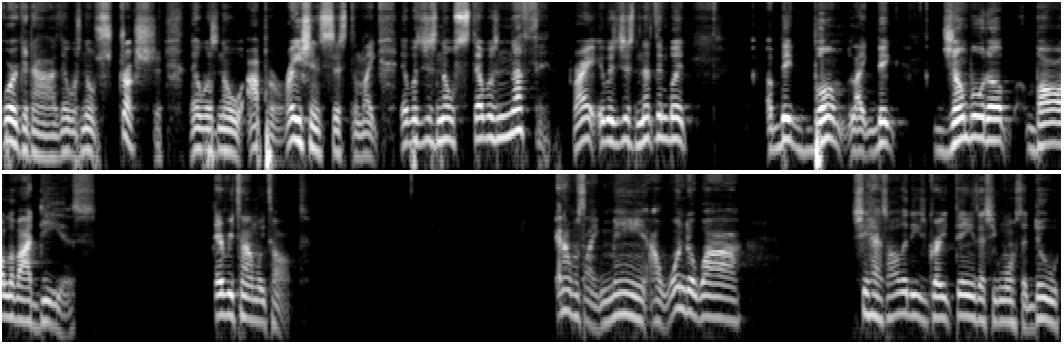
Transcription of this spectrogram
unorganized. There was no structure. There was no operation system. Like there was just no. There was nothing. Right? It was just nothing but a big bump, like big jumbled up ball of ideas every time we talked. And I was like, man, I wonder why she has all of these great things that she wants to do,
